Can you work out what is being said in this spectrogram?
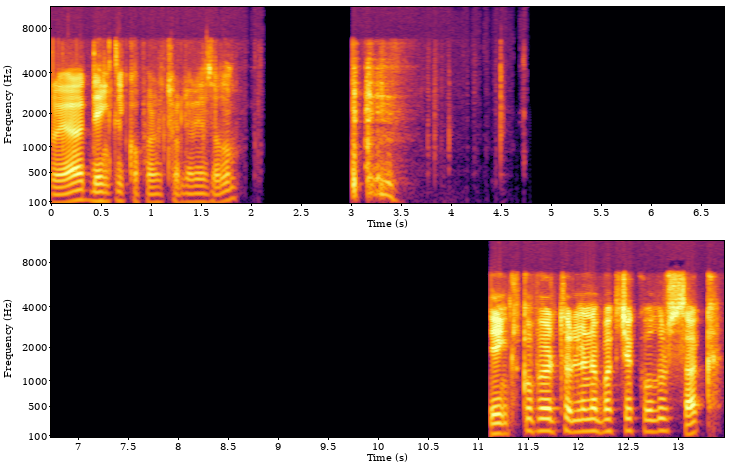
Buraya denklik operatörleri yazalım. Denklik operatörlerine bakacak olursak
